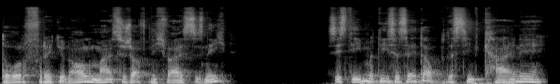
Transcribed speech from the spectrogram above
Dorfregionalen Meisterschaften, ich weiß es nicht. Es ist immer dieses Setup, das sind keine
